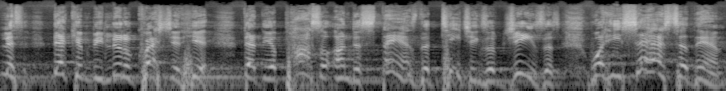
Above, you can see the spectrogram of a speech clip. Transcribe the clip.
listen, there can be little question here that the apostle understands the teachings of Jesus. What he says to them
